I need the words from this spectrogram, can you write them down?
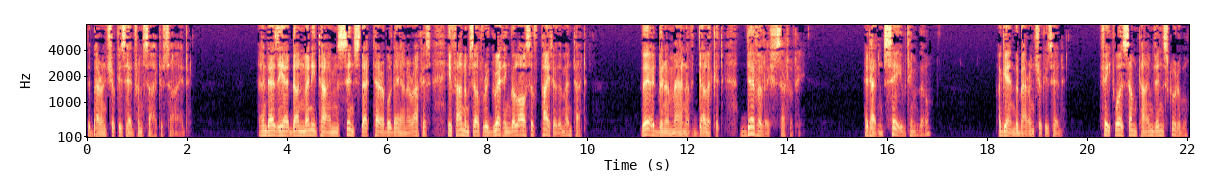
The Baron shook his head from side to side and as he had done many times since that terrible day on Arrakis, he found himself regretting the loss of Piter the Mentat. There had been a man of delicate, devilish subtlety. It hadn't saved him, though. Again the Baron shook his head. Fate was sometimes inscrutable.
